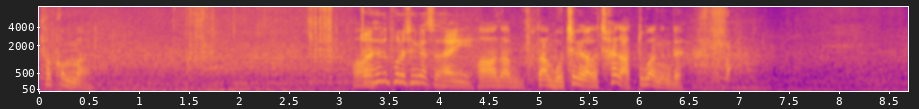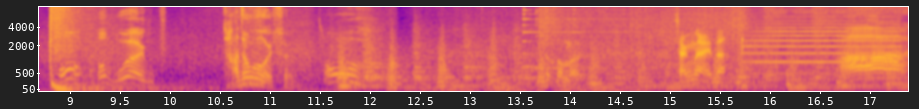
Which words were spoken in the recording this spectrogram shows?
잠깐만. 저 핸드폰을 챙겼어 다행히. 아나난못 챙겨 나 차에 놔두고 왔는데. 어? 어 뭐야 이거 자전거가 있어요. 오. 잠깐만. 장난 아니다. 아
